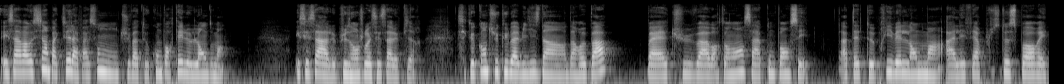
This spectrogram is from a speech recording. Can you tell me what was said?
Et ça va aussi impacter la façon dont tu vas te comporter le lendemain. Et c'est ça le plus dangereux, c'est ça le pire. C'est que quand tu culpabilises d'un repas, bah, tu vas avoir tendance à compenser, à peut-être te priver le lendemain, à aller faire plus de sport. Et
